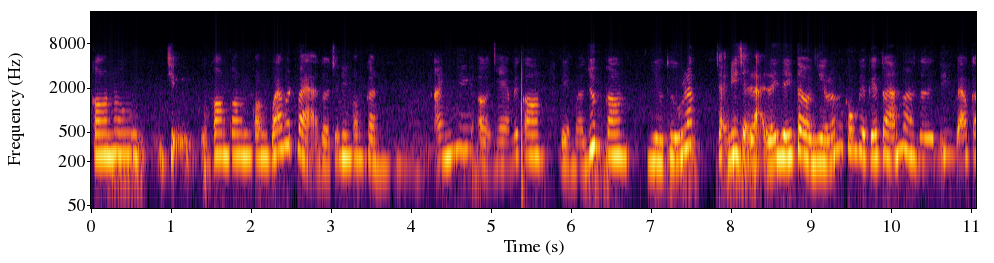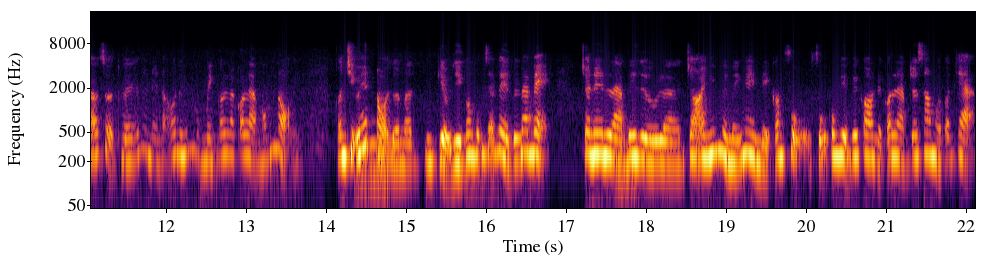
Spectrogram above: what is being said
con chịu, con con con quá vất vả rồi cho nên con cần anh ở nhà với con để mà giúp con nhiều thứ lắm. Chạy đi chạy lại lấy giấy tờ nhiều lắm, công việc kế toán mà, rồi đi báo cáo sở thuế rồi này nọ, thứ một mình con là, con làm không nổi. Con chịu hết nổi rồi mà kiểu gì con cũng sẽ về với ba mẹ. Cho nên là bây giờ là cho anh ấy mười mấy ngày để con phụ phụ công việc với con để con làm cho xong rồi con trả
